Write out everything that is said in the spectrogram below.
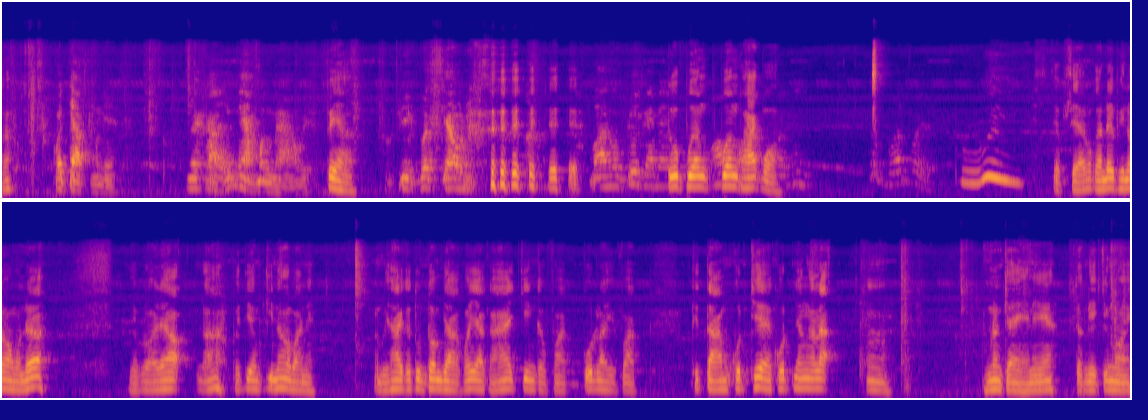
ฮะ ก็จับมันเนี่ยแม่ขายแง่บางหนาวเว้ยเปียปีกเบิดแก้วนะ บ้านมันปีกกันเนี่ยตัวเปลืองเปลืองผักบ่อุ้ยเจ็บแสบกันเด้อพี่น้องมันเด้อเรียบร้อยแล้วนะไปเตรียมกินเฮาบ้านนี่เอาไปทายกระตุ้นต้มยากเพราะอยากให้กินกับฝากกดไลค์ฝากติดตามกดแชร์กดหยังนั่นละอืมกำลังใจให้แหน่จักเล็กจังหน่อย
